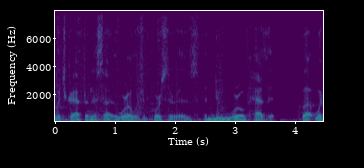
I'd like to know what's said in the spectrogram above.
witchcraft on this side of the world? Which of course there is. The new world has it. But what,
